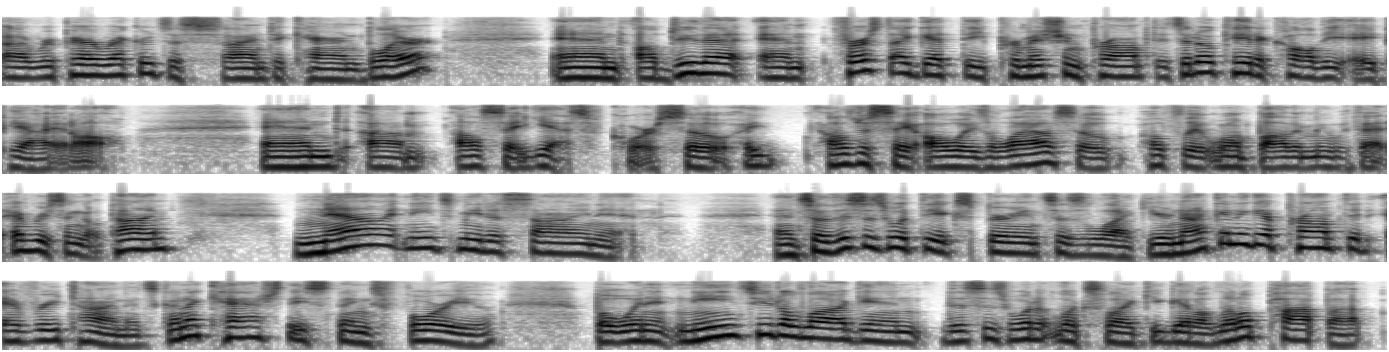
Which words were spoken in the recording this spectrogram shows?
uh, repair records assigned to Karen Blair. And I'll do that. And first, I get the permission prompt. Is it okay to call the API at all? And um, I'll say yes, of course. So I, I'll just say always allow. So hopefully it won't bother me with that every single time. Now it needs me to sign in. And so this is what the experience is like. You're not going to get prompted every time. It's going to cache these things for you. But when it needs you to log in, this is what it looks like. You get a little pop up.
